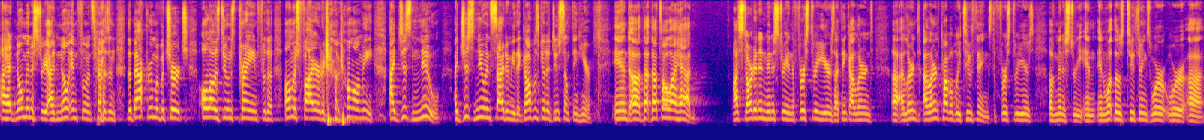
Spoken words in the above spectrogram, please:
I had no ministry, I had no influence, I was in the back room of a church, all I was doing was praying for the Amish fire to come on me. I just knew, I just knew inside of me that God was going to do something here. And uh, that, that's all I had. I started in ministry in the first three years. I think I learned uh, I, learned, I learned probably two things the first three years of ministry. And, and what those two things were, were uh,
